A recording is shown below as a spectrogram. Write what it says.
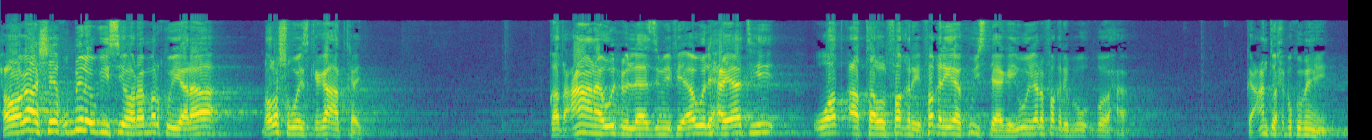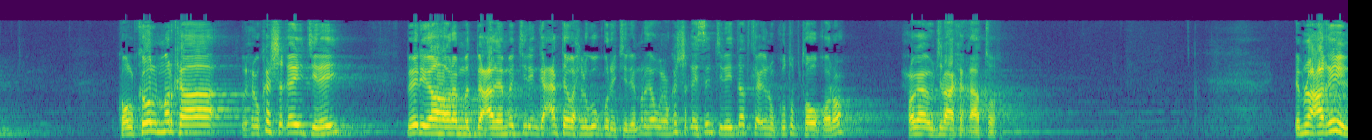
Xoogaa sheekhu bilowgiisii hore markuu yaraa noloshu way iskaga adkayd. Qadcaana wuxuu laazimay fii awali xayaatihi wad'ata alfaqri faqrigaa ku istaagay wuu yaro faqri buuxa. Gacanta waxba kuma hayn. Kolkol markaa wuxuu ka shaqayn jiray berigaa hore madbacada ma jirin gacanta wax lagu qori jiray. Marka wuxuu ka shaqaysan jiray dadka inuu kutubta u qoro xoogaa ujraa ka qaato. Ibnu caqiil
